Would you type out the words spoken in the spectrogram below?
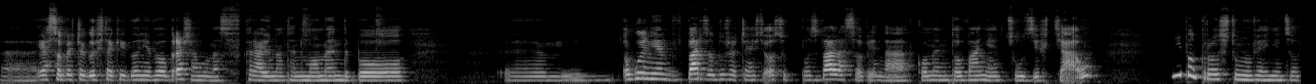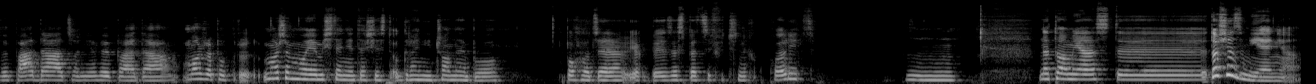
E, Ja sobie czegoś takiego nie wyobrażam u nas w kraju na ten moment, bo em, ogólnie bardzo duża część osób pozwala sobie na komentowanie cudzych ciał i po prostu mówienie, co wypada, co nie wypada. Może, może moje myślenie też jest ograniczone, bo pochodzę jakby ze specyficznych okolic. Mm. Natomiast y, to się zmienia.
